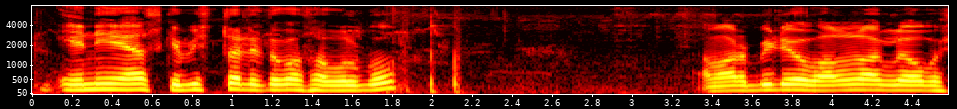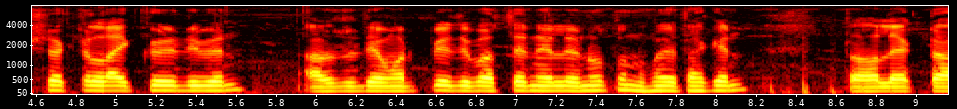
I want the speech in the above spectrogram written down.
এ নিয়ে আজকে বিস্তারিত কথা বলব। আমার ভিডিও ভালো লাগলে অবশ্যই একটা লাইক করে দিবেন। আর যদি আমার পেজে বা চ্যানেলে নতুন হয়ে থাকেন, তাহলে একটা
